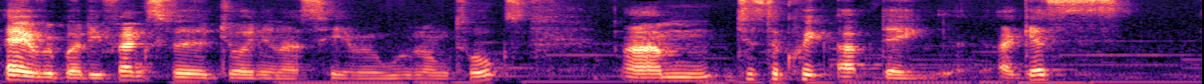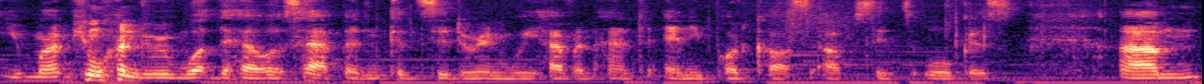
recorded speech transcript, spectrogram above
Hey everybody, thanks for joining us here at Woo Long Talks. Um, just a quick update. I guess you might be wondering what the hell has happened considering we haven't had any podcasts up since August. Um,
